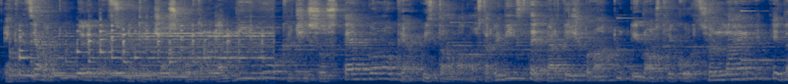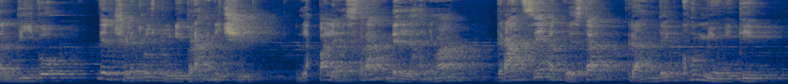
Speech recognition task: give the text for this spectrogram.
Ringraziamo tutte le persone che ci ascoltano dal vivo, che ci sostengono, che acquistano la nostra rivista e partecipano a tutti i nostri corsi online e dal vivo del Centro Studi Pranici, la palestra dell'anima, grazie a questa grande community.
